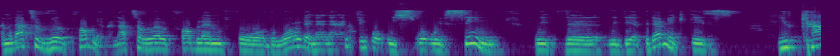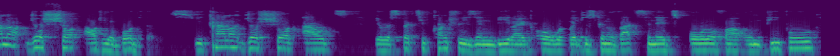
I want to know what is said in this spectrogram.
I mean, that's a real problem, and that's a real problem for the world. And, and I think what we what we've seen with the with the epidemic is you cannot just shut out your borders. You cannot just shut out your respective countries and be like, oh, we're just going to vaccinate all of our own people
